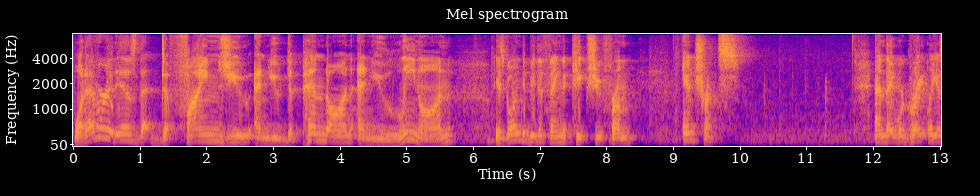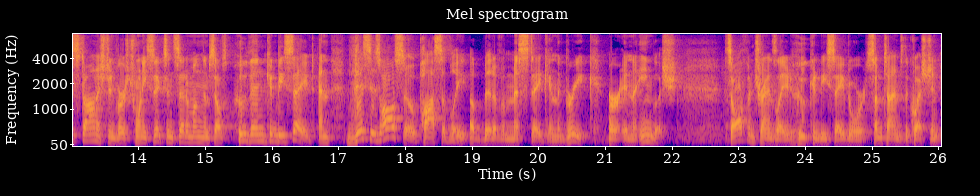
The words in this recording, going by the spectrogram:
Whatever it is that defines you and you depend on and you lean on is going to be the thing that keeps you from entrance. And they were greatly astonished in verse 26 and said among themselves, Who then can be saved? And this is also possibly a bit of a mistake in the Greek or in the English. It's often translated, Who can be saved? or sometimes the question,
